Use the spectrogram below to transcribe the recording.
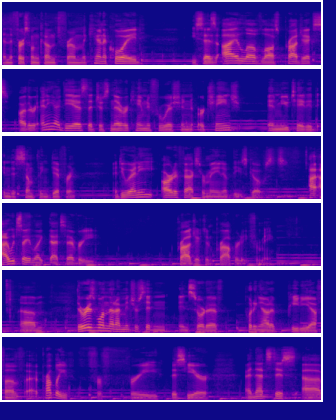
And the first one comes from Mechanicoid. He says, I love lost projects. Are there any ideas that just never came to fruition or changed and mutated into something different? And do any artifacts remain of these ghosts? I, I would say, like, that's every project and property for me. Um, there is one that I'm interested in, in sort of putting out a PDF of, uh, probably for free this year, and that's this uh,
